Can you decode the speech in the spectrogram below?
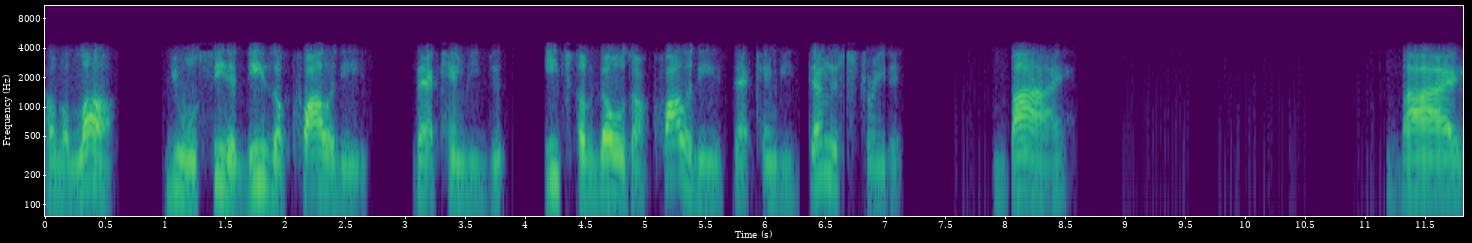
of Allah, you will see that these are qualities that can be, each of those are qualities that can be demonstrated by by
